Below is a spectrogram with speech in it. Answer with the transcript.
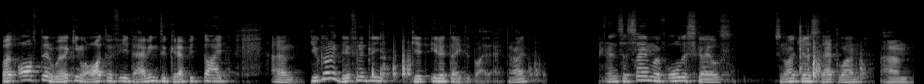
but after working hard with it, having to grip it tight, um, you're gonna definitely get irritated by that, right? And it's the same with all the scales. It's not just that one. Um,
